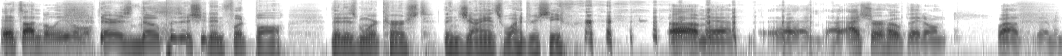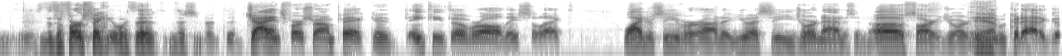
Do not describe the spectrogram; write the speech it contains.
It's unbelievable. There is no position in football that is more cursed than Giants wide receiver. Oh man, I, I, I sure hope they don't. Well, I mean, the first pick with the the, the Giants' first round pick, at 18th overall, they select wide receiver out of USC, Jordan Addison. Oh, sorry, Jordan, Yep. you could have had a good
